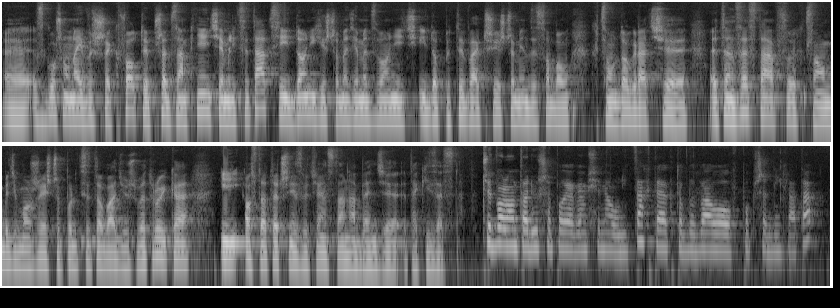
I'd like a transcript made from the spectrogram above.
e, zgłoszą najwyższe kwoty przed zamknięciem licytacji, do nich jeszcze będziemy dzwonić i dopytywać, czy jeszcze między sobą chcą dograć e, ten zestaw, chcą być może jeszcze policytować już we trójkę i ostatecznie zwycięzca nabędzie taki zestaw. Czy wolontariusze pojawią się na ulicach, tak jak to bywało w poprzednich latach?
